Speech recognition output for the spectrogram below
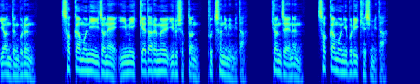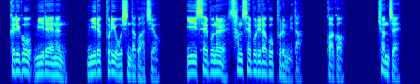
연등불은 석가모니 이전에 이미 깨달음을 이루셨던 부처님입니다. 현재에는 석가모니불이 계십니다. 그리고 미래에는 미륵불이 오신다고 하지요. 이 세 분을 삼세불이라고 부릅니다. 과거, 현재,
